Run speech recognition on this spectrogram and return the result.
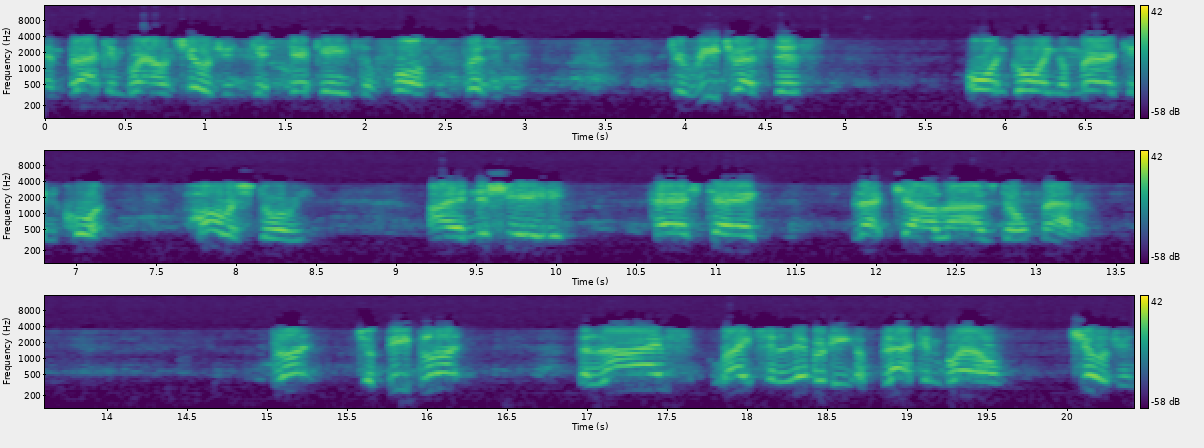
and black and brown children get decades of false imprisonment. To redress this ongoing American court horror story, I initiated hashtag Black Child Lives Don't Matter. Blunt, to be blunt, the lives, rights, and liberty of black and brown children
